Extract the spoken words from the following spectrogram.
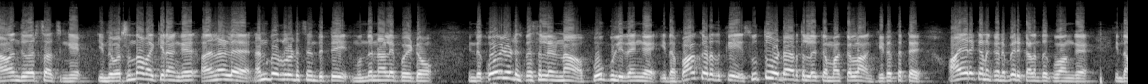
நாலஞ்சு வருஷம் ஆச்சுங்க. இந்த வருஷம் தான் வைக்கிறாங்க. அதனால நண்பர்களோட சேர்ந்துட்டு முந்தின நாளே போயிட்டோம். இந்த கோயிலோட ஸ்பெஷல் என்ன பூக்குழி தாங்க. இதை பார்க்கறதுக்கு சுத்து வட்டாரத்தில் இருக்க மக்கள்லாம் கிட்டத்தட்ட ஆயிரக்கணக்கான பேர் கலந்துக்குவாங்க. இந்த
